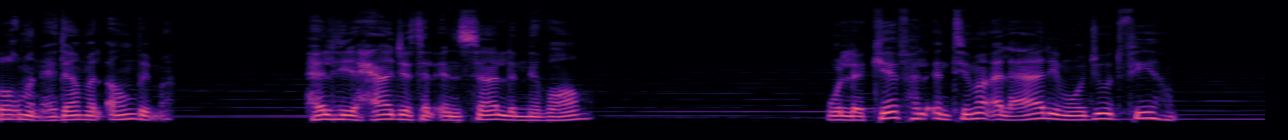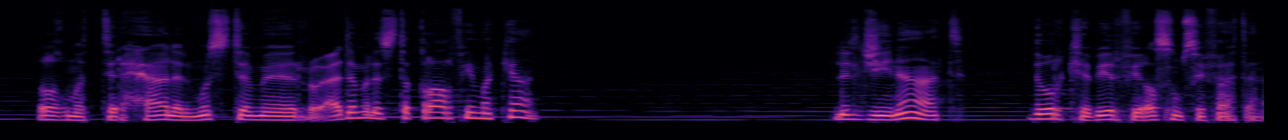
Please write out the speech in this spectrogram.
رغم انعدام الأنظمة؟ هل هي حاجة الإنسان للنظام؟ ولا كيف هالانتماء العالي موجود فيهم؟ رغم الترحال المستمر وعدم الاستقرار في مكان. للجينات دور كبير في رسم صفاتنا.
